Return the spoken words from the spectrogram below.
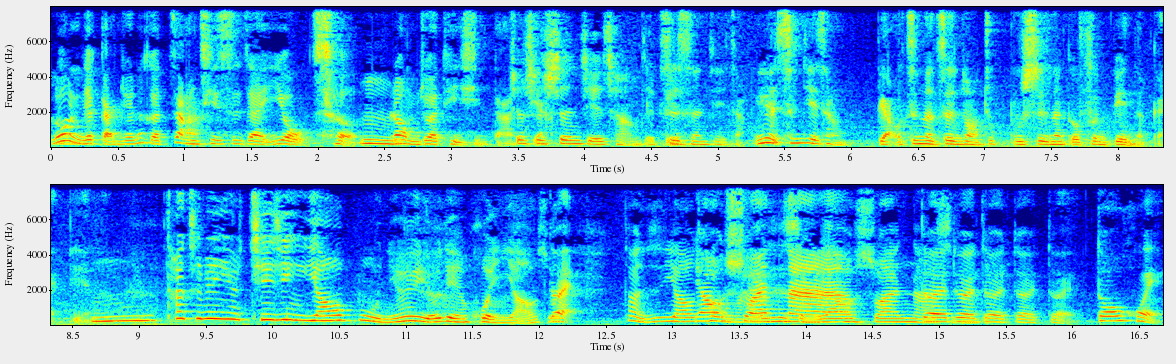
如果你的感觉那个胀气是在右侧，嗯，那我们就要提醒大家，就是升结肠这边是升结肠，因为升结肠表征的症状就不是那个粪便的改变。嗯，它这边又接近腰部，你会有点混淆，对，到底是腰腰酸呐，腰酸呐？对对对对对，都会。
